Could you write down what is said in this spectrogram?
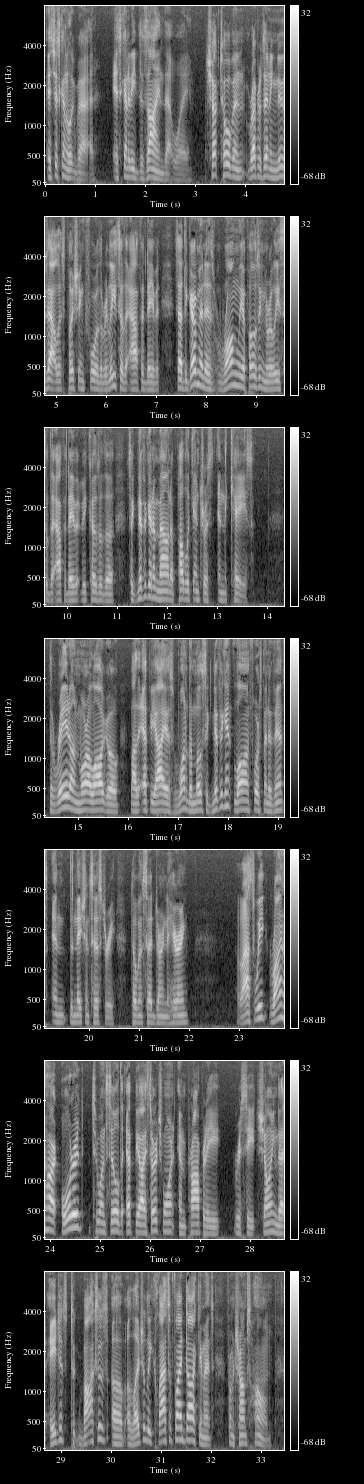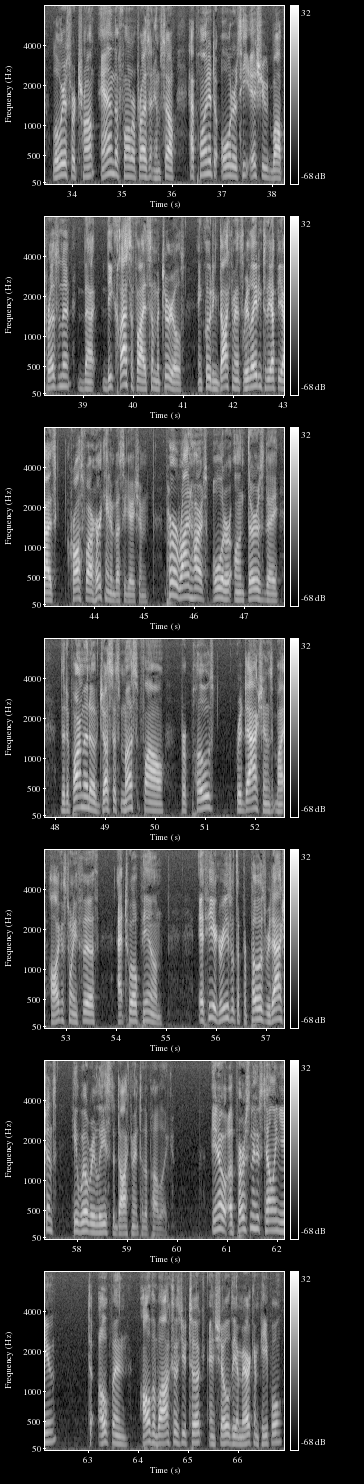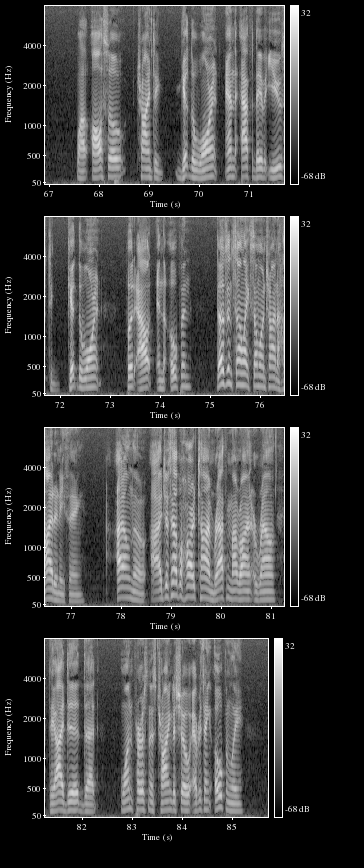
It's just going to look bad. It's going to be designed that way. Chuck Tobin, representing news outlets pushing for the release of the affidavit, said the government is wrongly opposing the release of the affidavit because of the significant amount of public interest in the case. The raid on Mar-a-Lago by the FBI is one of the most significant law enforcement events in the nation's history, Tobin said during the hearing. Last week, Reinhart ordered to unseal the FBI search warrant and property receipt showing that agents took boxes of allegedly classified documents from Trump's home. Lawyers for Trump and the former president himself have pointed to orders he issued while president that declassified some materials, including documents relating to the FBI's Crossfire Hurricane investigation. Per Reinhart's order on Thursday, the Department of Justice must file proposed redactions by August 25th at 12 p.m. If he agrees with the proposed redactions, he will release the document to the public. You know, a person who's telling you to open all the boxes you took and show the American people while also trying to get the warrant and the affidavit used to get the warrant put out in the open doesn't sound like someone trying to hide anything. I don't know. I just have a hard time wrapping my mind around the idea that one person is trying to show everything openly,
